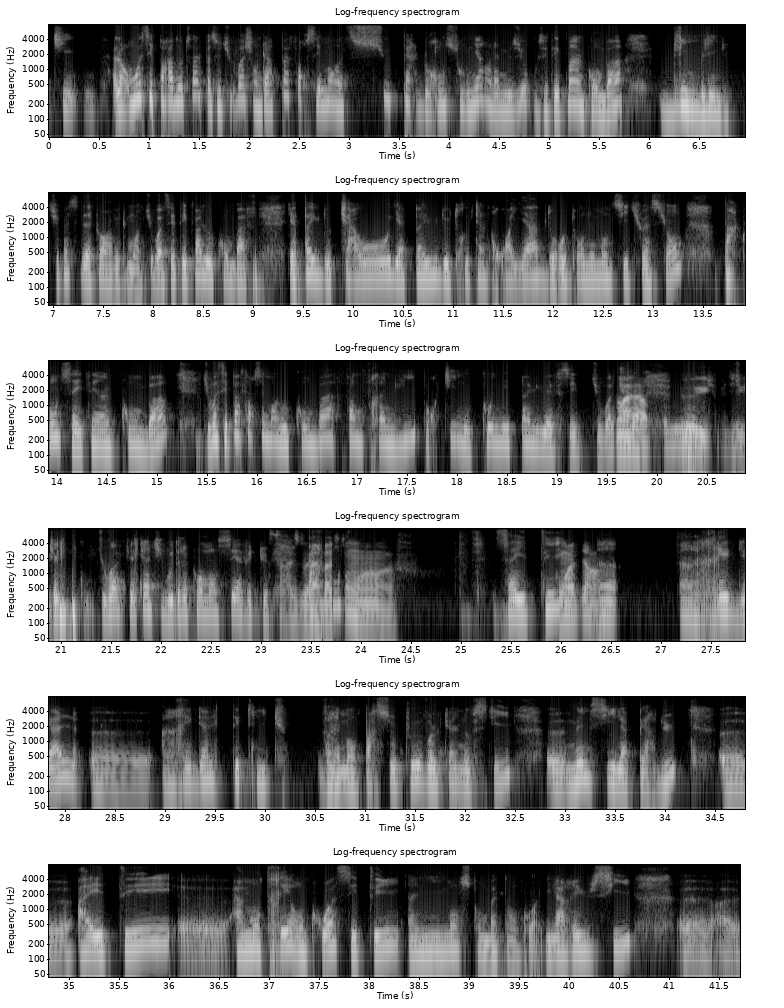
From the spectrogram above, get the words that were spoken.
qui. Alors moi, c'est paradoxal parce que tu vois, j'en garde pas forcément un super grand souvenir dans la mesure où c'était pas un combat bling bling. Je sais pas si tu es d'accord avec moi. Tu vois, c'était pas le combat il n'y a pas eu de chaos, il n'y a pas eu de trucs incroyables, de retournement de situation. Par contre, ça a été un combat. Tu vois, c'est pas forcément le combat fan-friendly pour qui ne connaît pas l'UFC. Tu vois, tu, euh, tu, vois quelqu'un qui voudrait commencer avec. Ça reste de la bâton. Hein. Ça a été un, un, régal, euh, un régal technique vraiment, parce que Volkanovski, euh, même s'il a perdu, euh, a été, euh, a montré en quoi c'était un immense combattant. Quoi. Il a réussi,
